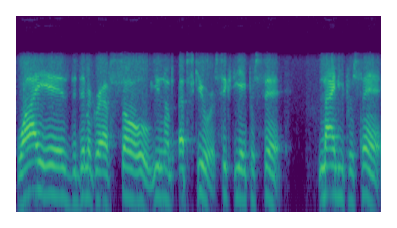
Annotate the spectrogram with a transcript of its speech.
Why is the demographic so, you know, obscure, 68%, 90%,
